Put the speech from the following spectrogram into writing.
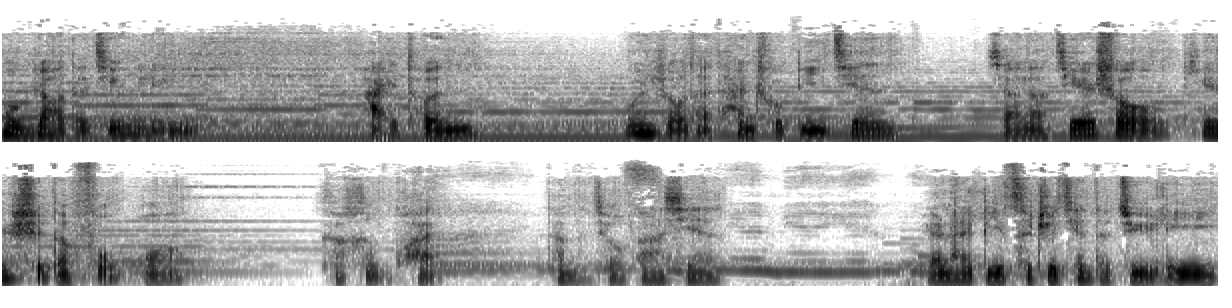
梦绕的精灵。海豚温柔地探出鼻尖，想要接受天使的抚摸，可很快，他们就发现，原来彼此之间的距离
